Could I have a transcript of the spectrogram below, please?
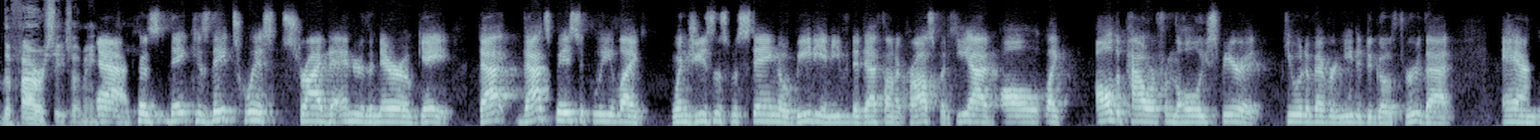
the Pharisees, I mean. Yeah, because they because they twist strive to enter the narrow gate. That that's basically like when Jesus was staying obedient even to death on a cross, but he had all like all the power from the Holy Spirit he would have ever needed to go through that. And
